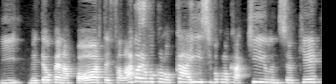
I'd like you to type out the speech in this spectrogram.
e meter o pé na porta e falar, agora eu vou colocar isso, vou colocar aquilo, não sei o quê.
